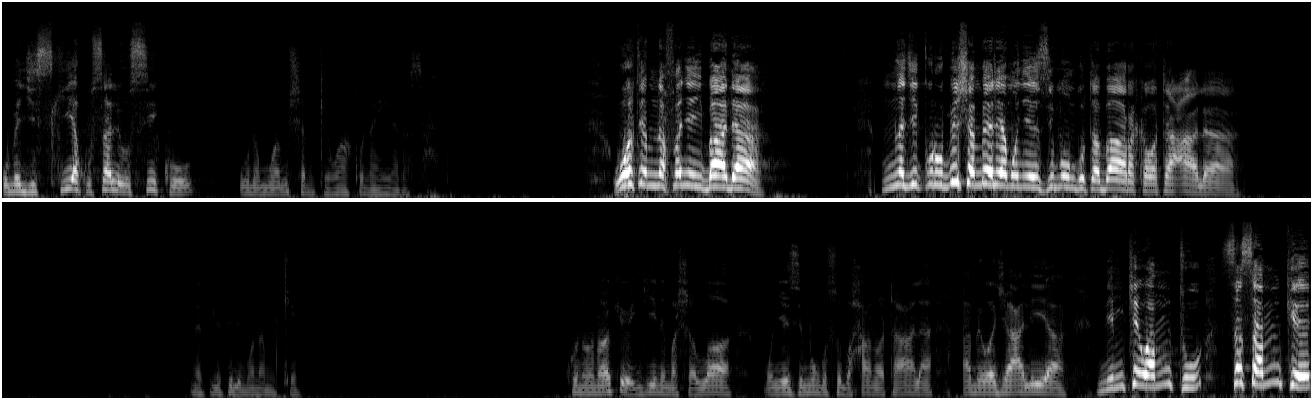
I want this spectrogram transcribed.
umejisikia kusali usiku unamwamsha mke wako na yeye anasali. Wote mnafanya ibada mnajikurubisha mbele ya mwenyezi mungu tabaraka wataala na vilevile mwanamke. Kuna wanawake wengine mashallah mwenyezi mungu subhanahu wataala amewajaalia. Ni mke wa mtu sasa mke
